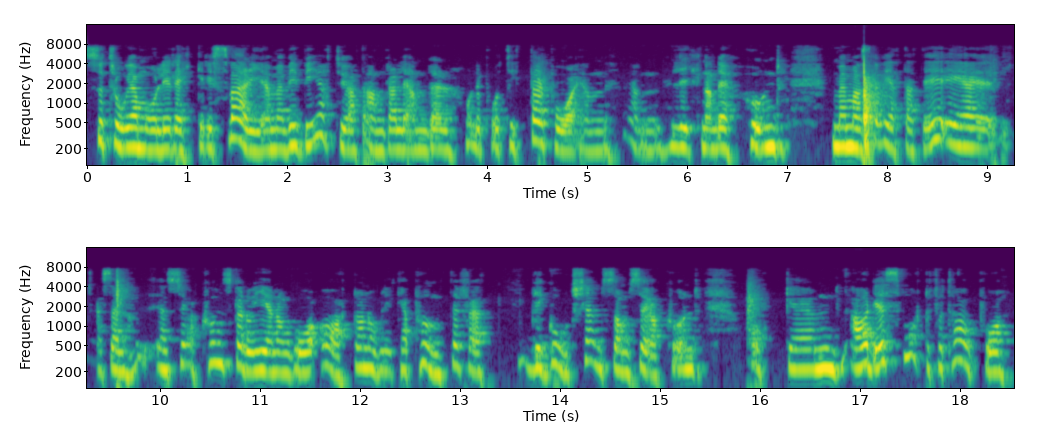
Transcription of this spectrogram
så tror jag Molly räcker i Sverige, men vi vet ju att andra länder håller på och tittar på en, en liknande hund. Men man ska veta att det är, alltså en, en sökhund ska då genomgå 18 olika punkter för att bli godkänd som sökhund. Och ja, det är svårt att få tag på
